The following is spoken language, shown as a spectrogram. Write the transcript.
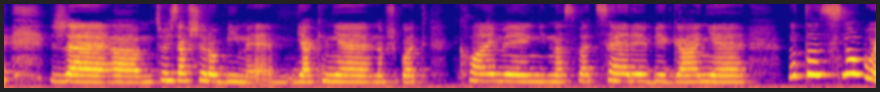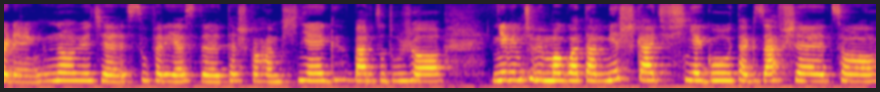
że em, coś zawsze robimy. Jak nie na przykład climbing, na spacery, bieganie, no to snowboarding. No wiecie, super jest, e, też kocham śnieg bardzo dużo. Nie wiem, czy bym mogła tam mieszkać w śniegu tak zawsze, co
